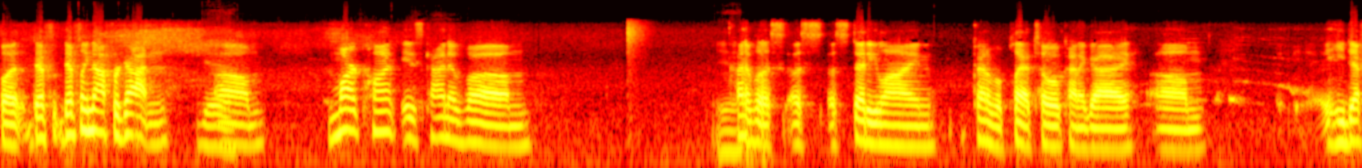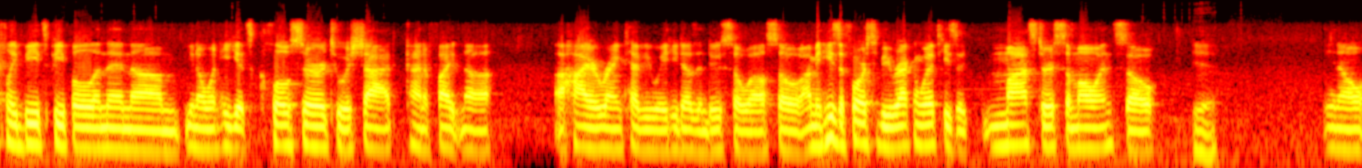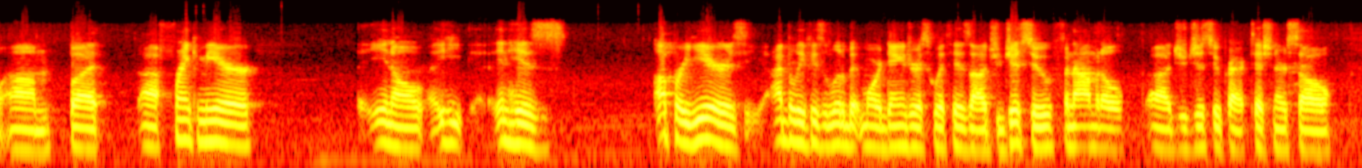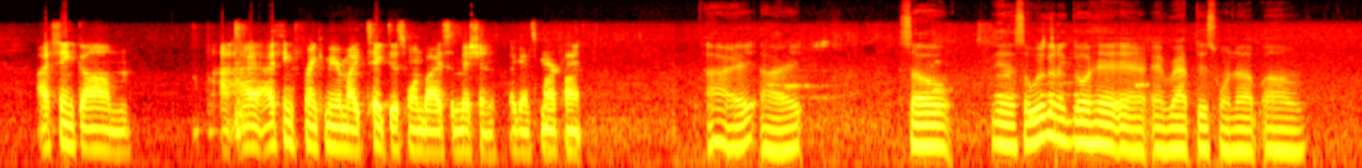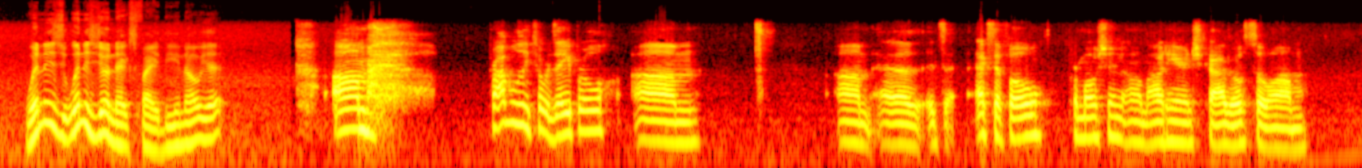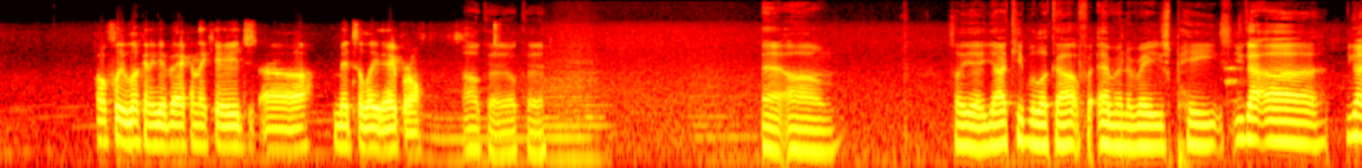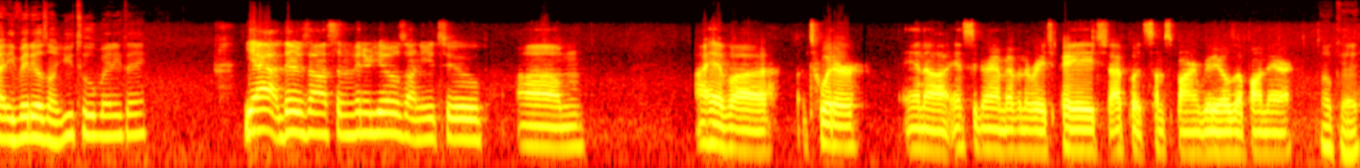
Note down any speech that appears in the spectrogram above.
but def- definitely not forgotten. yeah. Um, Mark Hunt is kind of um, yeah. kind of a, a, a steady line, kind of a plateau kind of guy. Um, he definitely beats people, and then um, you know when he gets closer to a shot, kind of fighting a, a higher ranked heavyweight, he doesn't do so well. So I mean, he's a force to be reckoned with. He's a monster Samoan, so yeah. you know. Um, but uh, Frank Mir, you know, he in his upper years, I believe he's a little bit more dangerous with his uh, jujitsu. Phenomenal uh, jujitsu practitioner. So I think um, I, I think Frank Mir might take this one by submission against Mark Hunt. All right. All right. So yeah. So we're gonna go ahead and, and wrap this one up. Um, when is when is your next fight? Do you know yet? Um, probably towards April. Um, um, uh, it's XFO promotion um, out here in Chicago, so um, hopefully looking to get back in the cage uh, mid to late April. Okay. Okay. And um, so yeah, y'all keep a lookout for Evan the Rage page. You got uh, you got any videos on YouTube or anything? Yeah, there's uh, some videos on YouTube. Um, I have uh, a Twitter and uh, Instagram Evan the Rage page. I put some sparring videos up on there. Okay.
